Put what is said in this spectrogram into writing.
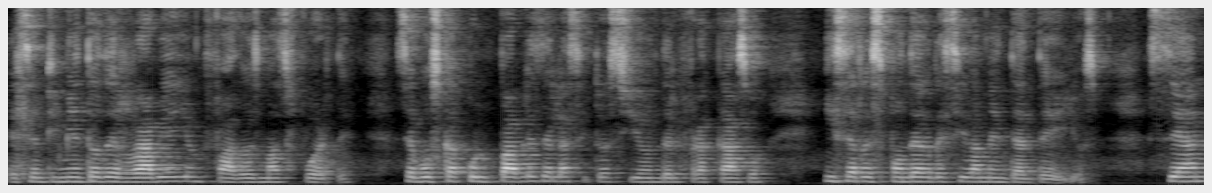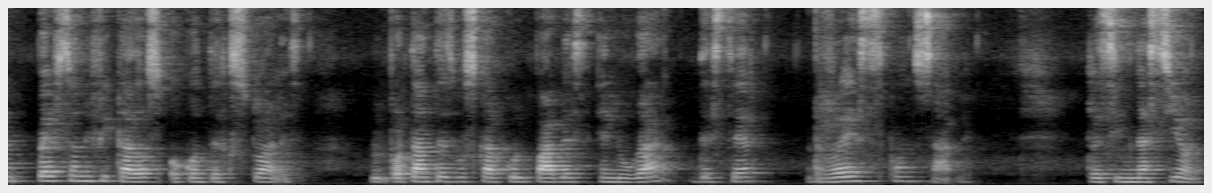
El sentimiento de rabia y enfado es más fuerte. Se busca culpables de la situación del fracaso y se responde agresivamente ante ellos sean personificados o contextuales. Lo importante es buscar culpables en lugar de ser responsable. Resignación,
